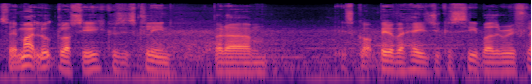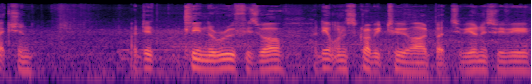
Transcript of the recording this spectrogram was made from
So it might look glossy because it's clean, but um, it's got a bit of a haze you can see by the reflection. I did clean the roof as well. I didn't want to scrub it too hard but to be honest with you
